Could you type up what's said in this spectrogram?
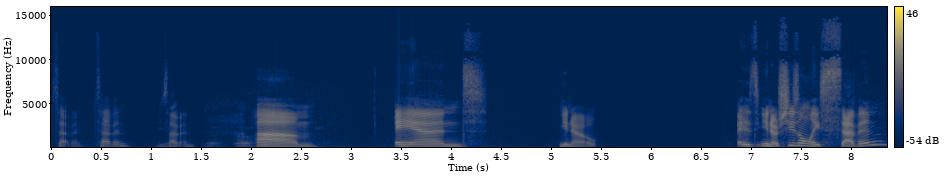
seven, seven, seven. Um, and, you know, is, you know, she's only seven.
